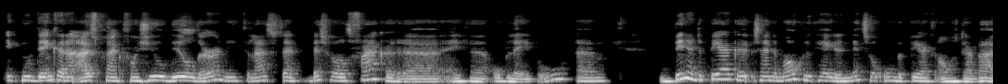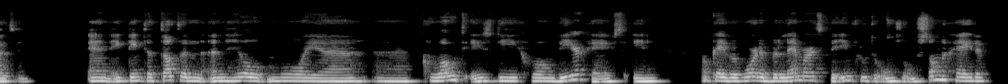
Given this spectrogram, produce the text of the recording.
Ik moet denken aan een uitspraak van Jules Dilder, die ik de laatste tijd best wel wat vaker uh, even oplepel. Um, binnen de perken zijn de mogelijkheden net zo onbeperkt als daarbuiten. En ik denk dat dat een, een heel mooie uh, quote is die gewoon weergeeft in, oké, we worden belemmerd, beïnvloeden onze omstandigheden,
